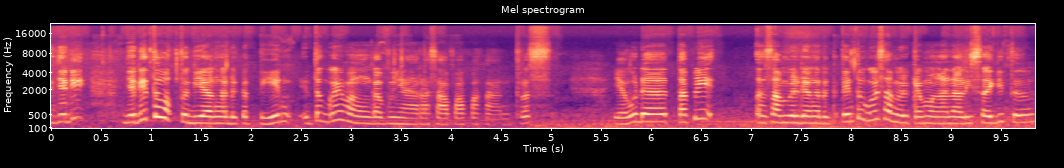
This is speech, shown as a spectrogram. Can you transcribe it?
Jadi jadi tuh waktu dia ngedeketin itu gue emang nggak punya rasa apa-apa kan. Terus ya udah, tapi eh, sambil dia ngedeketin tuh gue sambil kayak menganalisa gitu.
